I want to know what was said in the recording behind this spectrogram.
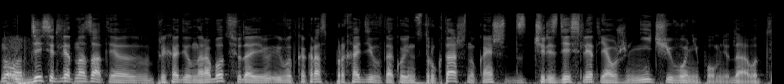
ну, вот. 10 лет назад я приходил на работу сюда, и, и вот как раз проходил такой инструктаж. Ну, конечно, через 10 лет я уже ничего не помню. Да, вот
